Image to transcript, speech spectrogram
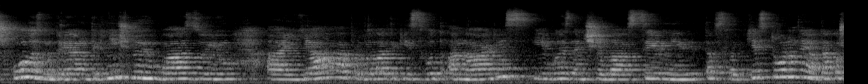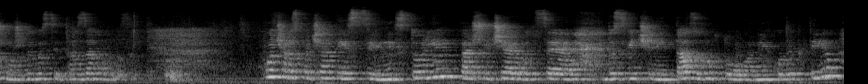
школи, з матеріально-технічною базою, е, я провела такий свод аналіз і визначила сильні та слабкі сторони, а також можливості та загрози. Хочу розпочати із сильних сторін. В першу чергу це досвідчений та згуртований колектив,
